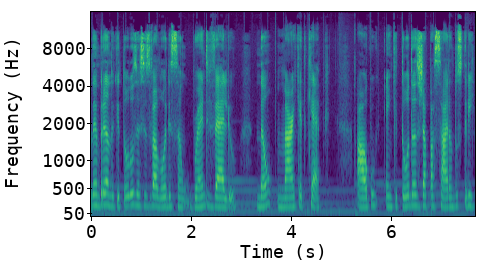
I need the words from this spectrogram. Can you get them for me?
Lembrando que todos esses valores são brand value, não market cap, algo em que todas já passaram dos tri.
